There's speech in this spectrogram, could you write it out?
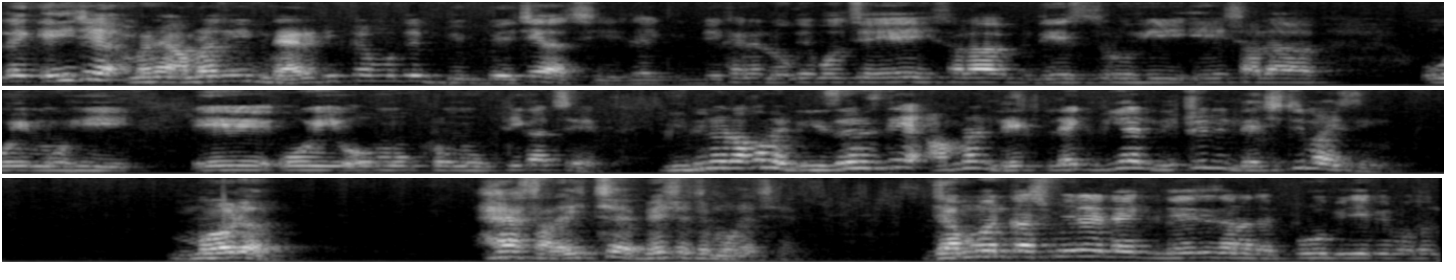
লাইক এই যে মানে আমরা যে ন্যারেটিভটার মধ্যে বেঁচে আছি লাইক যেখানে লোকে বলছে এ শালা দেশদ্রোহী এ শালা ওই মহি এ ওই অমুক অমুক ঠিক আছে? বিভিন্ন রকমের রিজনস দিয়ে আমরা like we are literally legitimising murder হ্যাঁ সারা ইচ্ছে বেশ হয়েছে মরেছে। জম্মু এন্ড কাশ্মীরে লাইক দেশ জানা যায় পুরো বিজেপির মতন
